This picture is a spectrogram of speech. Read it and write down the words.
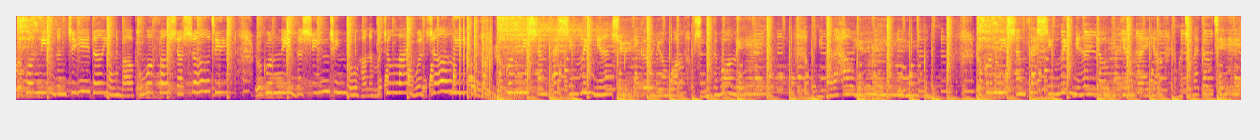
如果你能记得拥抱，跟我放下手机。如果你的心情不好，那么就来我这里。如果你想在心里面许一个愿望，我是你的魔力，为你带来好运。如果你想在心里面有，起，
